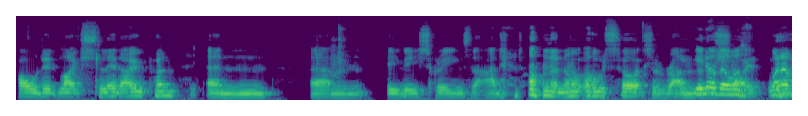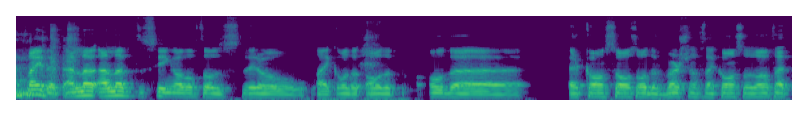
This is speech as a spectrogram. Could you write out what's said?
folded like slid open and um TV screens that added on and all, all sorts of random. you know, there was when I played it, I love I loved seeing all of those little like all the all the all the their consoles, all the versions of their consoles, all of that.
